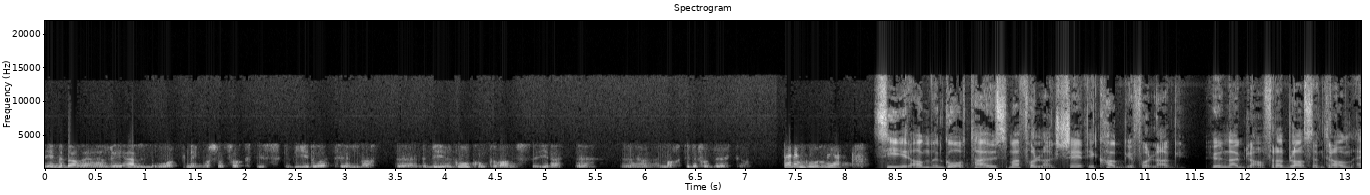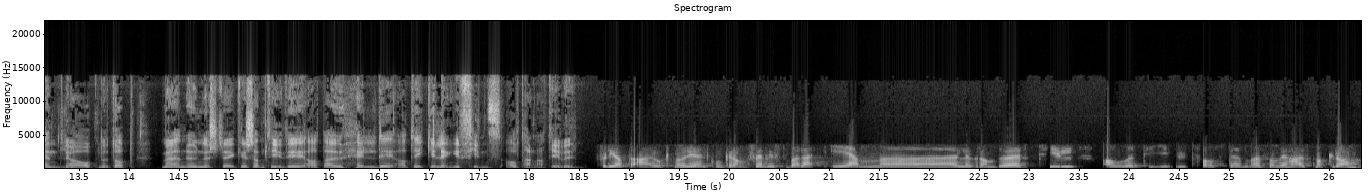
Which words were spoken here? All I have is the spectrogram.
innebærer en reell åpning, og som faktisk bidrar til at eh, det blir god konkurranse i dette eh, markedet for bøker. Det er en god nyhet. Sier Anne Gåthaug, som er forlagssjef i Kagge forlag. Hun er glad for at Bladsentralen endelig har åpnet opp, men understreker samtidig at det er uheldig at det ikke lenger fins alternativer. Fordi at Det er jo ikke noe reell konkurranse hvis det bare er én eh, leverandør til alle de utfallsstedene som vi her snakker om.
